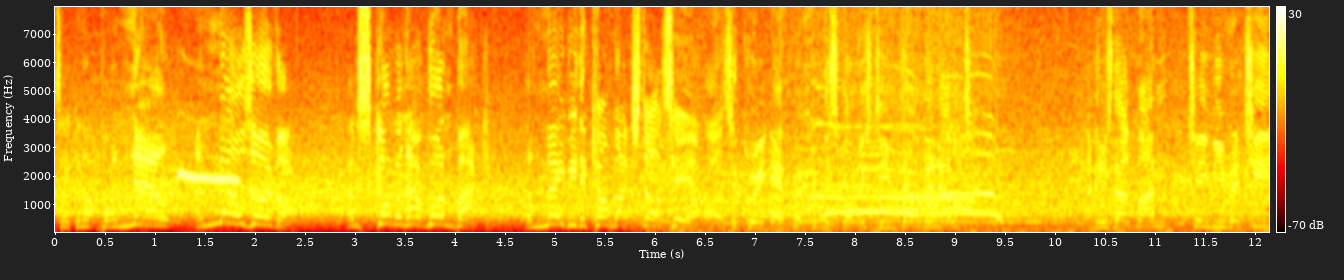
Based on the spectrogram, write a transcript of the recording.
Taken up by Nel, and Nel's over. And Scotland have one back. And maybe the comeback starts here. Oh, a great effort from the Scottish team, down and out. And it was that man, Jamie Ritchie,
